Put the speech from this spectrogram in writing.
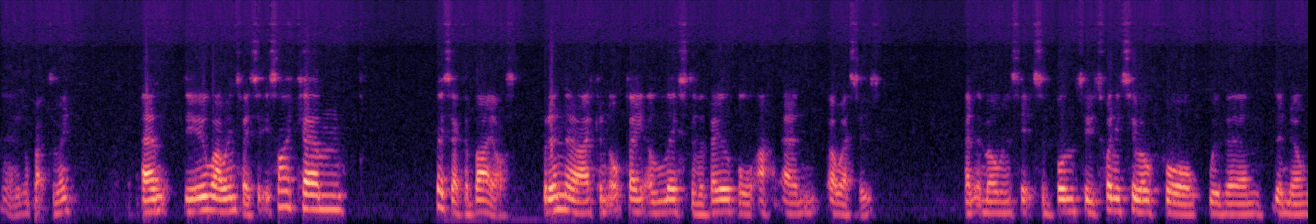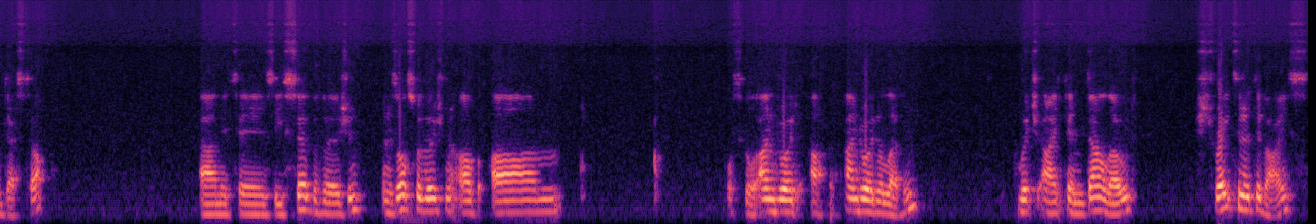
yeah, go back to me. Um, the OOWOW interface, it's like um, basically like a BIOS, but in there I can update a list of available um, OSs. And at the moment it's Ubuntu 2204 with um, the GNOME desktop. And it is the server version, and there's also a version of um, what's it called Android uh, Android 11, which I can download straight to the device.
